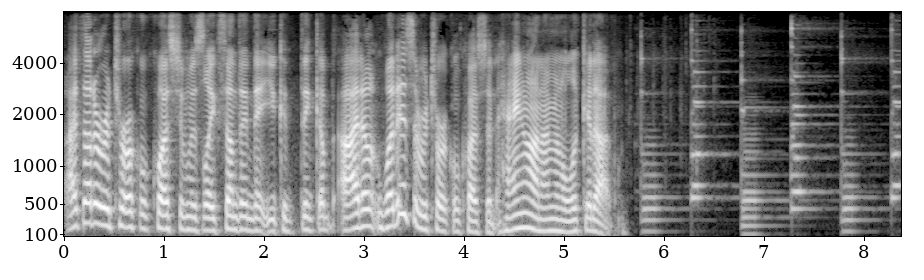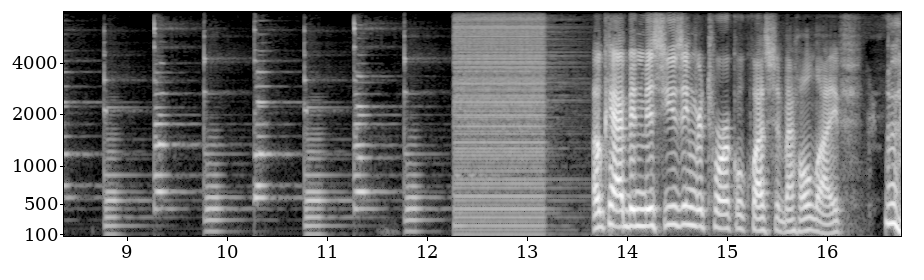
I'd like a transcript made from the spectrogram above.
I thought a rhetorical question was like something that you could think of. I don't, what is a rhetorical question? Hang on, I'm going to look it up. Okay, I've been misusing rhetorical question my whole life. uh,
